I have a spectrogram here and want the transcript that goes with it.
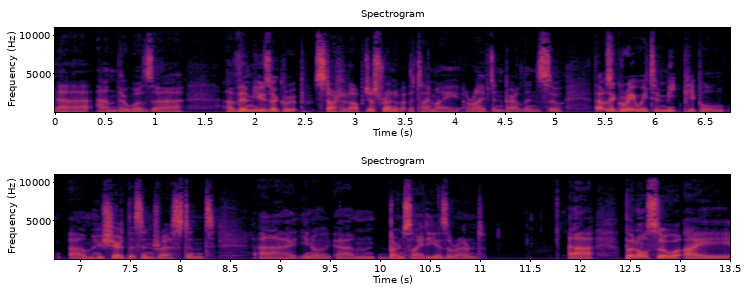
uh, and there was a, a, Vim user group started up just around about the time I arrived in Berlin. So that was a great way to meet people um, who shared this interest and, uh, you know, um, bounce ideas around. Uh, but also, I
